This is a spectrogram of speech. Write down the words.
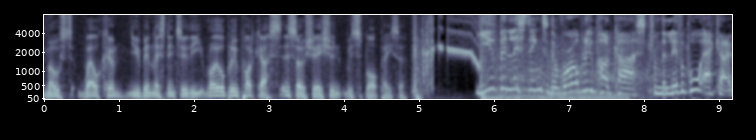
most welcome. You've been listening to the Royal Blue podcast in association with Sport Pacer. You've been listening to the Royal Blue podcast from the Liverpool Echo.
